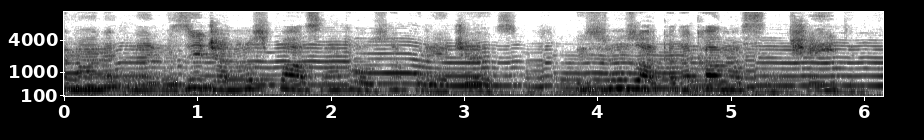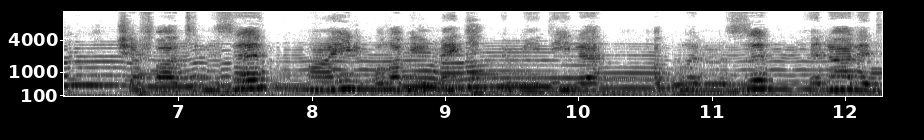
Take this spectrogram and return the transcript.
Emanetlerinizi canımız pahasına da olsa koruyacağız. Gözünüz arkada kalmasın şehidim. Şefaatinize nail olabilmek ümidiyle haklarınızı helal edin.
